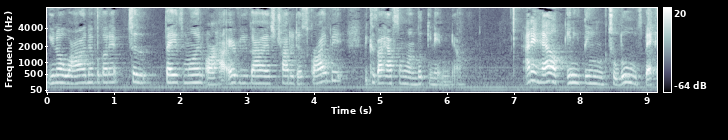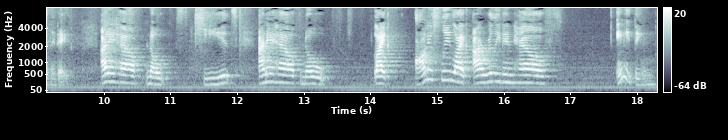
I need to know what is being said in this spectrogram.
You know why I never go that to phase 1 or however you guys try to describe it because I have someone looking at me now. I didn't have anything to lose back in the day. I didn't have no kids. I didn't have no, like, honestly, like, I really didn't have anything.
